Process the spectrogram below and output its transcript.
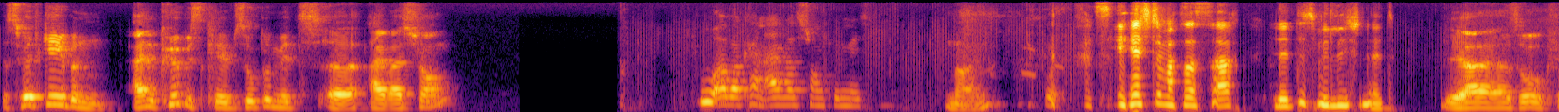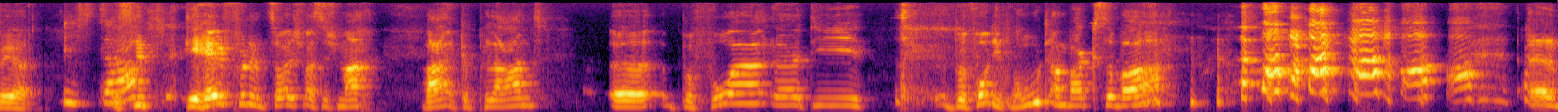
Es wird geben eine Kürbiscremesuppe mit äh, Eiweißschaum. Uh, aber kein Eiweißschaum für mich. Nein. Das Erste, was er sagt, nee, das will ich nicht. Ja, ja, so ungefähr. Ich Es darf. gibt die Hälfte von dem Zeug, was ich mache, war geplant, äh, bevor, äh, die, bevor die Brut am Wachse war. Äh,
